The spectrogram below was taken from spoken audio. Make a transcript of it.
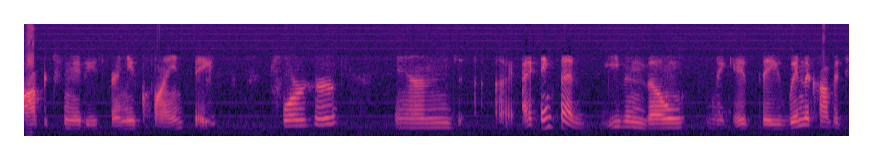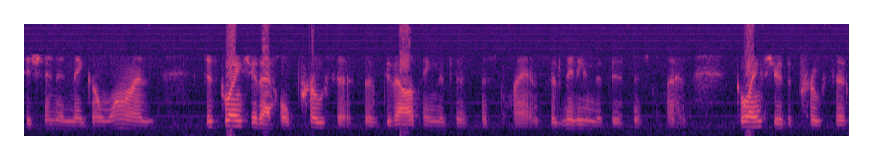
opportunities for a new client base for her, and I, I think that even though like if they win the competition and they go on, just going through that whole process of developing the business plan, submitting the business plan, going through the process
